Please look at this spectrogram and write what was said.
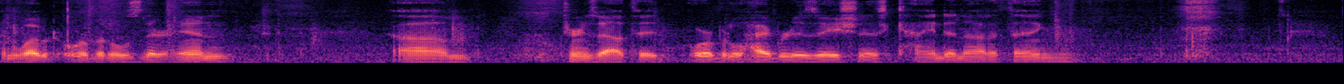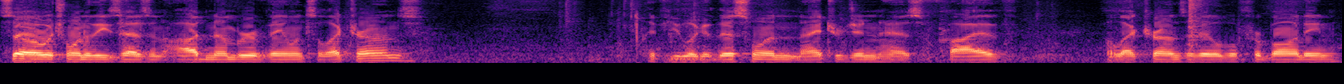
and what orbitals they're in, um, turns out that orbital hybridization is kind of not a thing. So which one of these has an odd number of valence electrons? If you look at this one, nitrogen has five electrons available for bonding.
